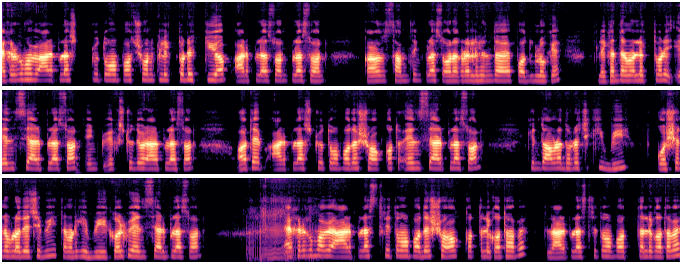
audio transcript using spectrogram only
একরকমভাবে আর প্লাস টু তোমার পদ সমান ক্লিক করে T of R plus one plus one কারণ সামথিং প্লাস ওয়ান আকারে লিখে নিতে হবে পদগুলোকে এখান আমরা লিখতে পারি N C R plus one into X to দেওয়ার আর প্লাস ওয়ান অতএব আর প্লাস টু তোমার পদের শখ কত N C R plus one কিন্তু আমরা ধরেছি কি বি কোশ্চেনে বলে দিয়েছি বি তার মানে কি B equal to N C R plus one একরকমভাবে আর প্লাস থ্রি তোমার পদের শখ কত তাহলে কত হবে তাহলে আর প্লাস থ্রি তোমার পদ তাহলে কত হবে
